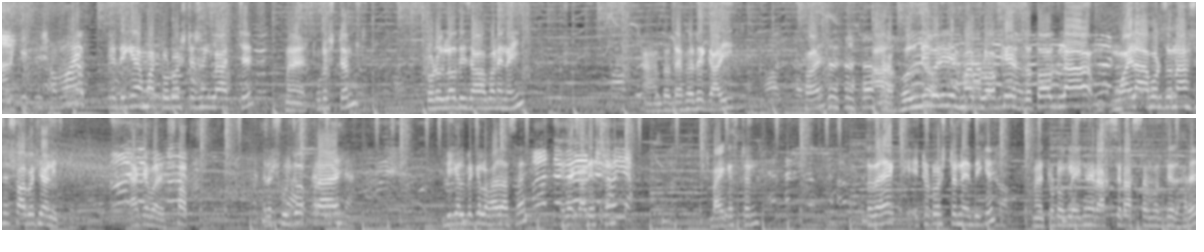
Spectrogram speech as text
আর কিছু সময়। এদিকে আমার টোটো স্টেশনগুলো আছে মানে টোটো স্ট্যান্ড। টোটোগুলো দিয়ে যাওয়া পারে নাই। তো দেখো গাড়ি হয়। আর হলদিবাড়ির আমার ব্লকের যতগুলা ময়লা আবর্জনা আছে সব এটি আনি। একেবারে সব। এটা সূর্য প্রায় বিকেল বিকেল হয়ে যাচ্ছে। এটা গাড়ি স্ট্যান্ড বাইক স্ট্যান্ড। তো দেখ এই টোটো স্ট্যান্ড এদিকে মানে টোটোগুলো এখানে রাখছে রাস্তার মধ্যে ধারে।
